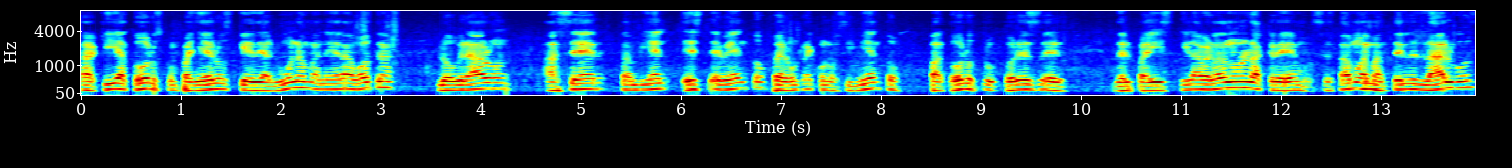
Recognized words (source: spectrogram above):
aquí a todos los compañeros que de alguna manera u otra lograron hacer también este evento para un reconocimiento para todos los productores del, del país. Y la verdad no la creemos. Estamos de manteles largos,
